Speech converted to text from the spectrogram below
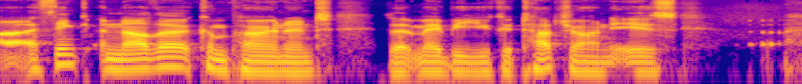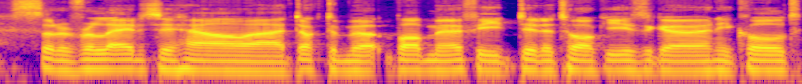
I think another component that maybe you could touch on is sort of related to how uh, Dr. Bob Murphy did a talk years ago, and he called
